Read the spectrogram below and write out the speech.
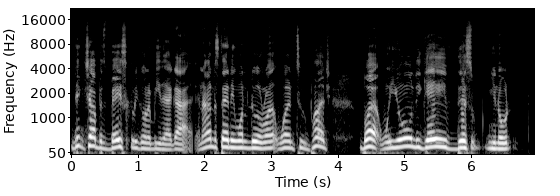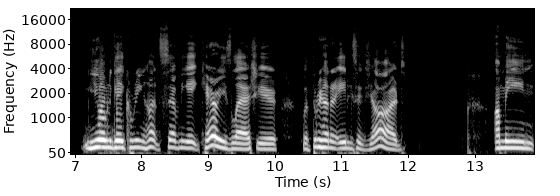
Nick Chubb is basically going to be that guy. And I understand they want to do a run, one-two punch, but when you only gave this, you know, you only gave Kareem Hunt 78 carries last year for 386 yards. I mean,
